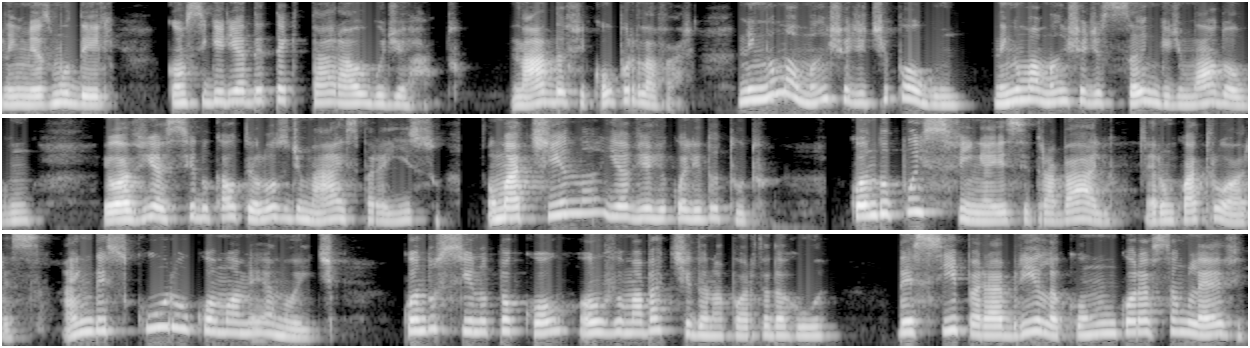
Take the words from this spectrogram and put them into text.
nem mesmo o dele, conseguiria detectar algo de errado. Nada ficou por lavar, nenhuma mancha de tipo algum, nenhuma mancha de sangue de modo algum. Eu havia sido cauteloso demais para isso, uma tina e havia recolhido tudo. Quando pus fim a esse trabalho, eram quatro horas, ainda escuro como a meia-noite. Quando o sino tocou, houve uma batida na porta da rua. Desci para abri-la com um coração leve,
